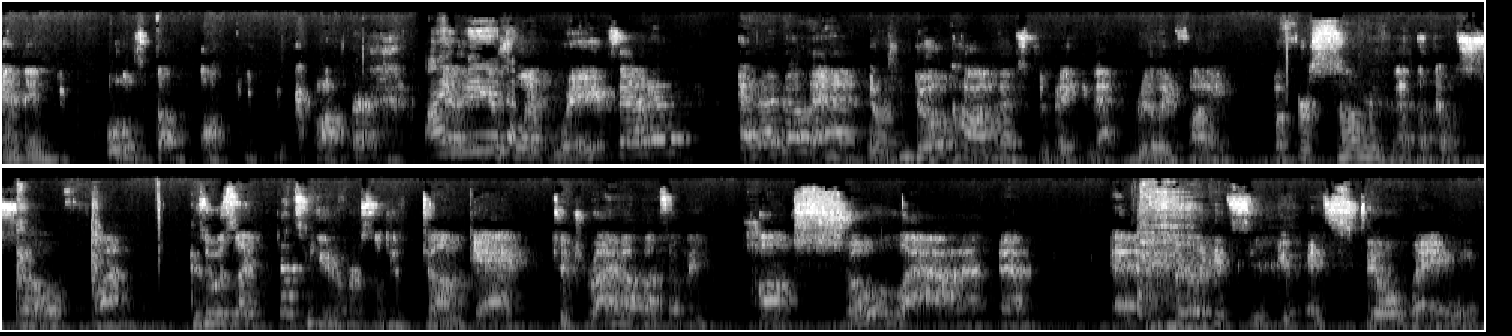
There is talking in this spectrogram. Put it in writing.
and then he pulls up honking the car, I and mean- he just like waves at him. And I know that there was no context to making that really funny, but for some reason I thought that was so fun. because it was like that's a universal just dumb gag to drive up on somebody, honk so loud at them, and they clearly could see you and still wave.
